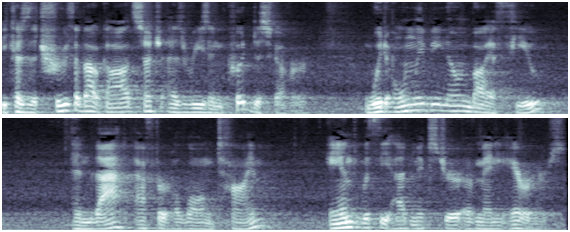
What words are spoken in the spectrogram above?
because the truth about God, such as reason could discover, would only be known by a few and that after a long time, and with the admixture of many errors.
